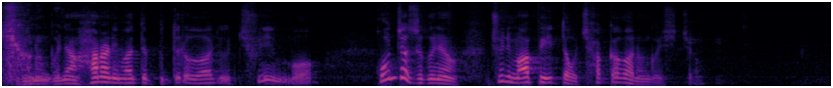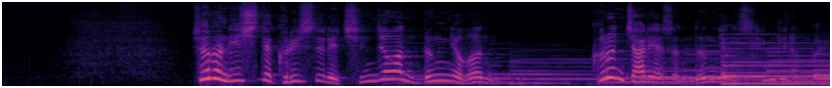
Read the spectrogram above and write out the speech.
이거는 그냥 하나님한테 붙들어 가지고 주님 뭐 혼자서 그냥 주님 앞에 있다고 착각하는 것이죠. 저는 이 시대 그리스도인의 진정한 능력은 그런 자리에서 능력이 생기는 거예요.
